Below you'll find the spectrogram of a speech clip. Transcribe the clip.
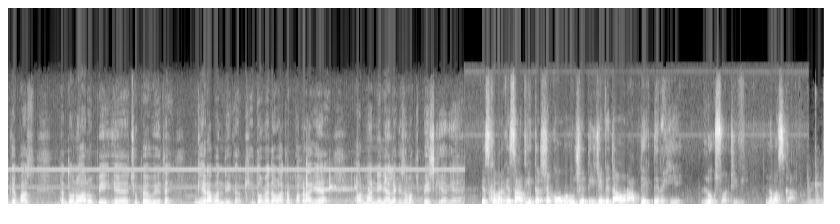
के पास दोनों आरोपी छुपे हुए थे। घेराबंदी कर, खेतों में दौड़ाकर पकड़ा गया है और माननीय न्यायालय के समक्ष पेश किया गया है। इस खबर के साथ ही दर्शकों, मुझे दीजिए विदा और आप देखते रहिए लोक स्वर टीवी। नमस्कार।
